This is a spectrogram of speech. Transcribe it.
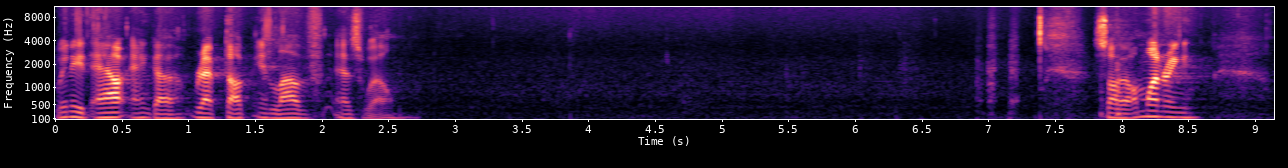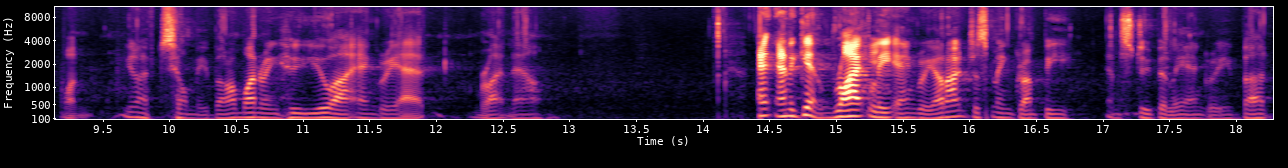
we need our anger wrapped up in love as well. So I'm wondering, well, you don't have to tell me, but I'm wondering who you are angry at right now. And, and again, rightly angry. I don't just mean grumpy and stupidly angry, but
